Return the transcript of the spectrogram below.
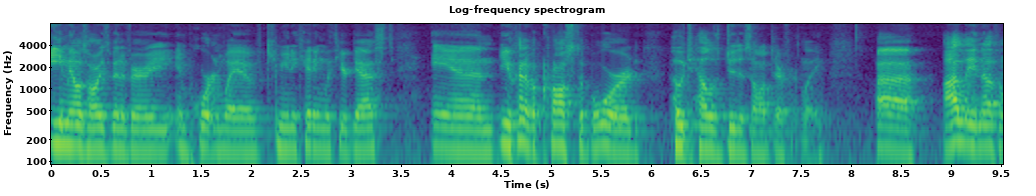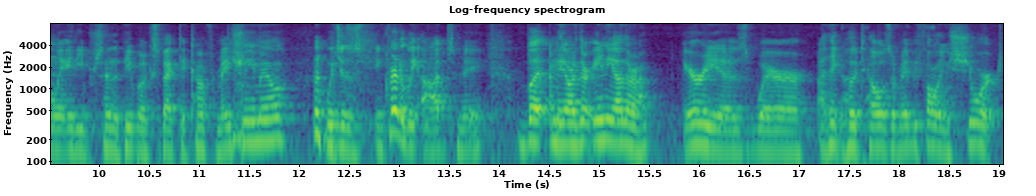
email has always been a very important way of communicating with your guest. And you know, kind of across the board, hotels do this all differently. Uh, oddly enough, only 80% of the people expect a confirmation email, which is incredibly odd to me. But I mean, are there any other areas where I think hotels are maybe falling short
